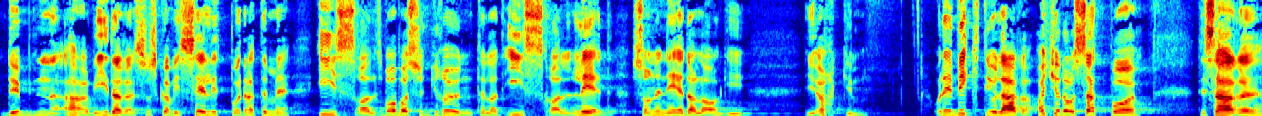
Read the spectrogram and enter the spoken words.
dybdene her videre, så skal vi se litt på dette med Israel. Hva var så grunnen til at Israel led sånne nederlag i, i ørkenen? Og Det er viktig å lære. Har ikke dere sett på disse her eh,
